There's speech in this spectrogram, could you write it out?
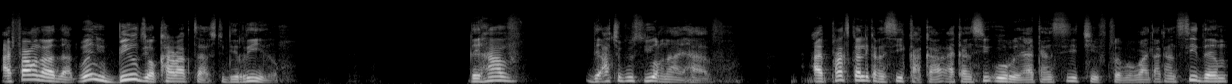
I found out that when you build your characters to be real, they have the attributes you and I have. I practically can see Kaka, I can see Ure, I can see Chief Trevor White, I can see them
